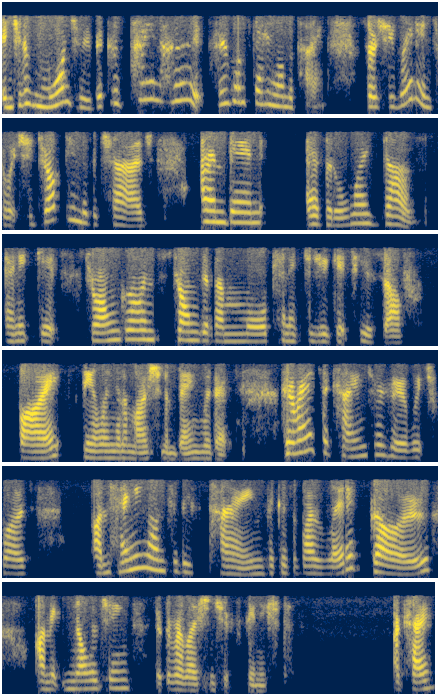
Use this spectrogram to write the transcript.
and she doesn't want to because pain hurts. Who wants to hang on to pain? So she went into it, she dropped into the charge, and then, as it always does, and it gets stronger and stronger the more connected you get to yourself by feeling an emotion and being with it. Her answer came to her, which was, I'm hanging on to this pain because if I let it go, I'm acknowledging that the relationship's finished. Okay,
